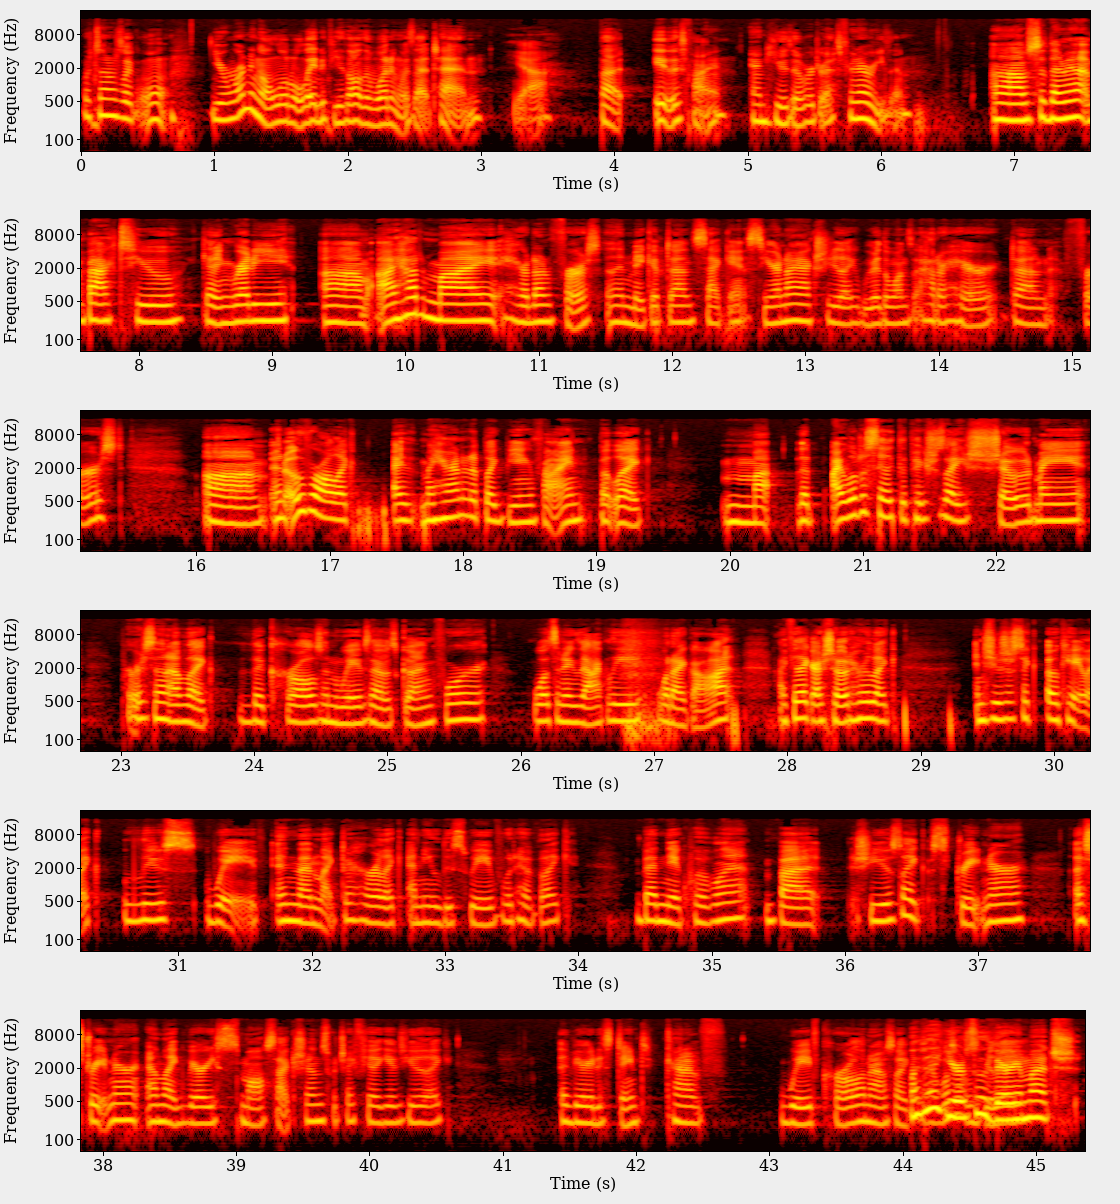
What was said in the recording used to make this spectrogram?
which then I was like, well, you're running a little late if you thought the wedding was at 10. Yeah. But it was fine. And he was overdressed for no reason. Um, so then we went back to getting ready. Um, I had my hair done first and then makeup done second. Ciera and I actually like we were the ones that had our hair done first. Um, and overall, like I, my hair ended up like being fine, but like my the I will just say like the pictures I showed my person of like the curls and waves I was going for wasn't exactly what I got. I feel like I showed her like, and she was just like, okay, like loose wave, and then like to her like any loose wave would have like been the equivalent, but she used like straightener, a straightener, and like very small sections, which I feel gives you like a very distinct kind of wave curl. And I was like, I feel like yours was very much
